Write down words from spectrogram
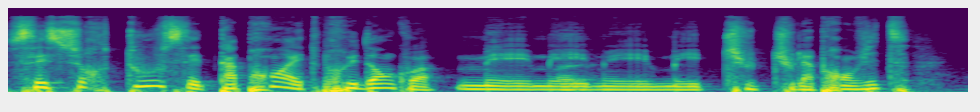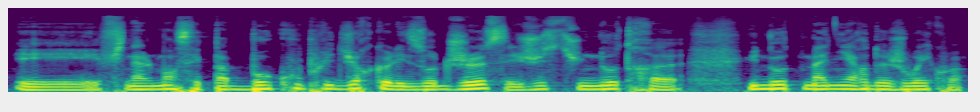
C'est surtout, c'est t'apprends à être prudent, quoi. Mais, mais, Ouais. mais, mais tu, tu l'apprends vite. Et finalement, c'est pas beaucoup plus dur que les autres jeux. C'est juste une autre, euh, une autre manière de jouer, quoi.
